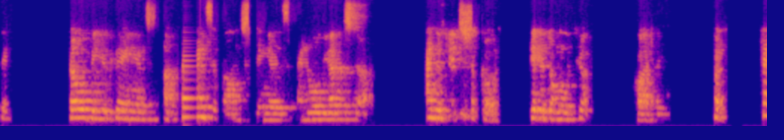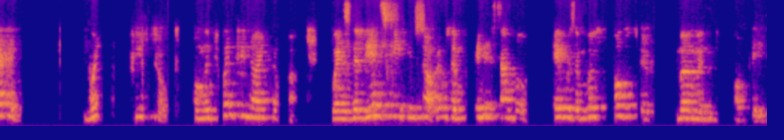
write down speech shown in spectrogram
things, told the Ukrainians offensive arms slingers and all the other stuff. And the British, of course, did a Donald Trump quietly. Second, when peace talks on the 29th of March, when Zelensky himself, it was a, in Istanbul, it was the most positive moment of peace,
